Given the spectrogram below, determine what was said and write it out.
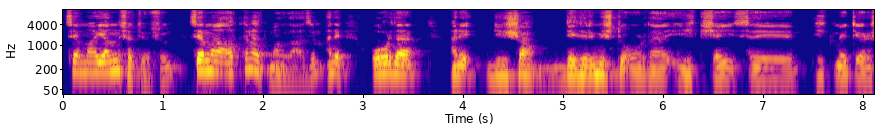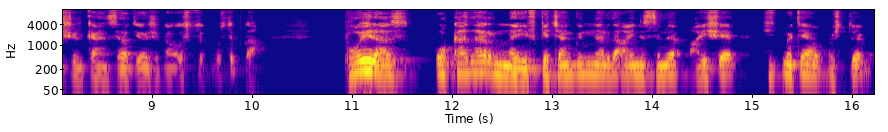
Sema yanlış atıyorsun. Sema alttan atman lazım. Hani orada hani Dilşah delirmişti orada ilk şey e, Hikmet yarışırken, Serhat yarışırken ıslık mıstık da. Poyraz o kadar naif. Geçen günlerde aynısını Ayşe Hikmet'e yapmıştı.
